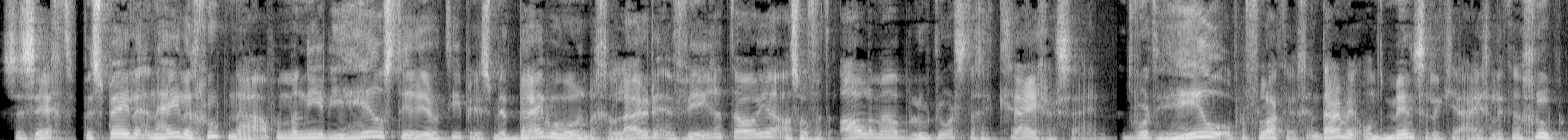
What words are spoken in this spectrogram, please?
Ze zegt: We spelen een hele groep na op een manier die heel stereotyp is, met bijbehorende geluiden en verentooien, alsof het allemaal bloeddorstige krijgers zijn. Het wordt heel oppervlakkig en daarmee ontmenselijk je eigenlijk een groep.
